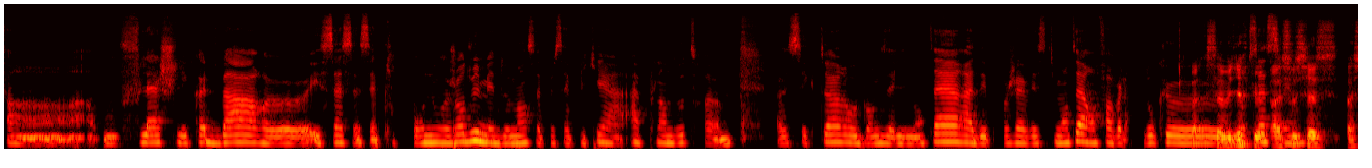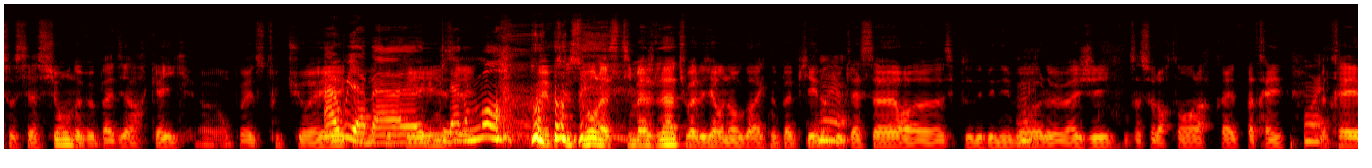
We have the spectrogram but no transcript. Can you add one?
enfin, on flash les codes barres, heu et ça, ça s'applique pour nous aujourd'hui, mais demain, ça peut s'appliquer à plein d'autres, heu, secteurs, aux banques alimentaires, à des projets vestimentaires, enfin voilà. Donc Bah, ça heu, veut dire que ça, association ne veut pas dire archaïque. Heu, on peut être ah structuré oui, comme ah bah, et clairement! ouais, parce que souvent on a cette image-là, tu vois, de dire: «On est encore avec nos papiers, nos vieux classeurs», heu, c'est plutôt des bénévoles, âgés qui font ça sur leur temps, la retraite, pas très pas très,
